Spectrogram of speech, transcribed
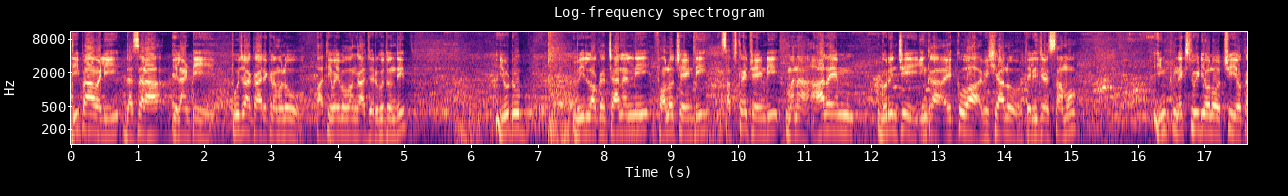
దీపావళి దసరా ఇలాంటి పూజా కార్యక్రమాలు అతి వైభవంగా జరుగుతుంది. యూట్యూబ్ వీళ్ళ ఒక ఛానల్ని ఫాలో చేయండి సబ్స్క్రైబ్ చేయండి. మన ఆలయం గురించి ఇంకా ఎక్కువ విషయాలు తెలియజేస్తాము. ఇంక్ నెక్స్ట్ వీడియోలో వచ్చి ఈ యొక్క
